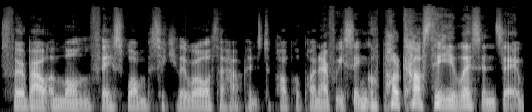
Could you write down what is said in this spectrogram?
for about a month this one particular author happens to pop up on every single podcast that you listen to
